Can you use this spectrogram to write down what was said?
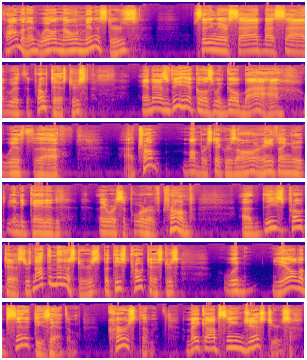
prominent, well-known ministers sitting there side by side with the protesters. And as vehicles would go by with uh, uh, Trump bumper stickers on or anything that indicated they were a supporter of Trump, uh, these protesters, not the ministers, but these protesters would yell obscenities at them, curse them, make obscene gestures.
